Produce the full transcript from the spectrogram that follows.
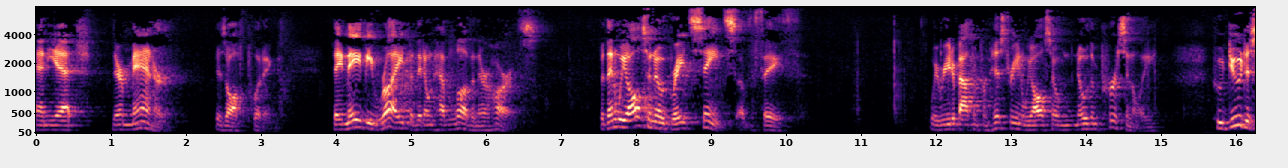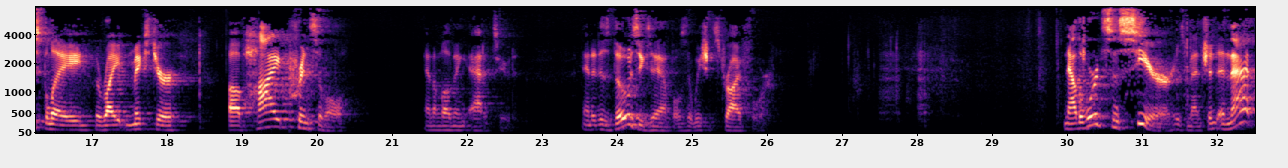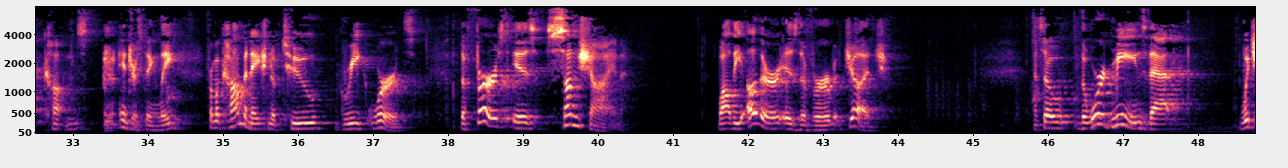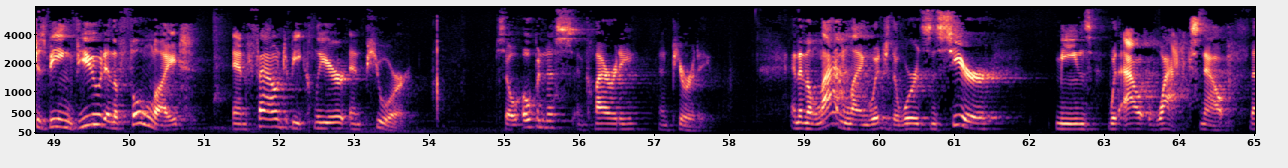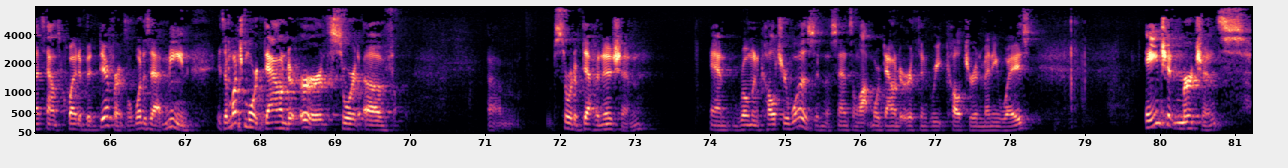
and yet their manner is off putting. They may be right, but they don't have love in their hearts. But then we also know great saints of the faith. We read about them from history and we also know them personally who do display the right mixture of high principle and a loving attitude. And it is those examples that we should strive for. Now, the word sincere is mentioned, and that comes, interestingly, from a combination of two Greek words. The first is sunshine, while the other is the verb judge. And so the word means that which is being viewed in the full light and found to be clear and pure. So openness and clarity and purity. And in the Latin language, the word sincere means without wax. Now, that sounds quite a bit different, but what does that mean? It's a much more down to earth sort of um, sort of definition. And Roman culture was, in a sense, a lot more down to earth than Greek culture in many ways. Ancient merchants,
